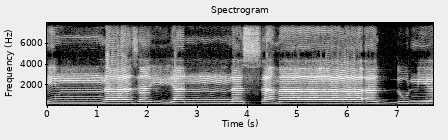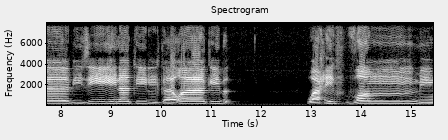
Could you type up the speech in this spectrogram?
انا زينا السماء الكواكب وحفظا من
